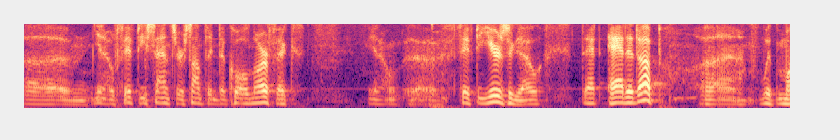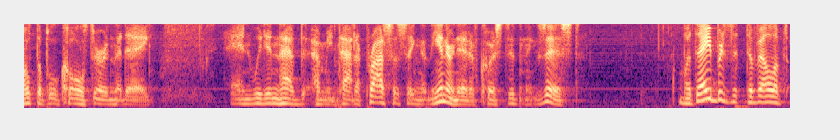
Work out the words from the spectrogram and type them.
um, you know, 50 cents or something to call Norfolk, you know, uh, 50 years ago, that added up uh, with multiple calls during the day. And we didn't have, I mean, data processing and the internet, of course, didn't exist. But they developed,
